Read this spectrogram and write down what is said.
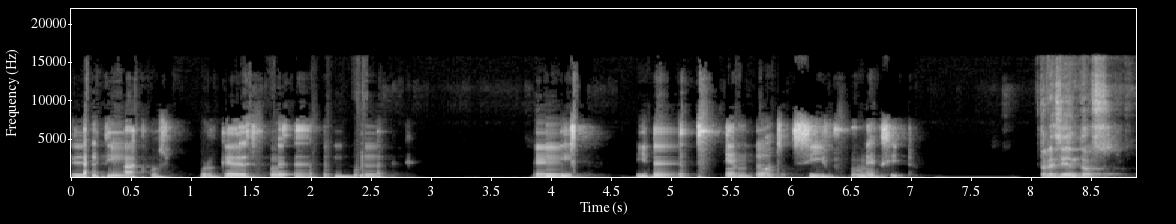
Snyder altibajos, porque después de esa película, el y 300 sí fue un éxito. 300.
